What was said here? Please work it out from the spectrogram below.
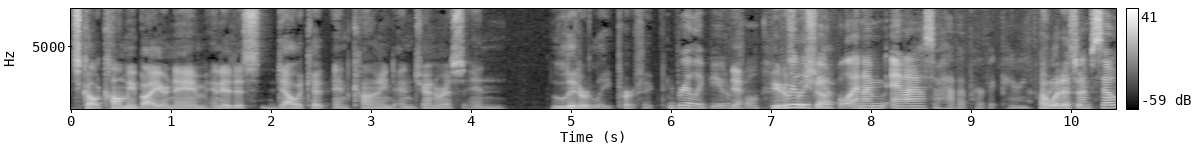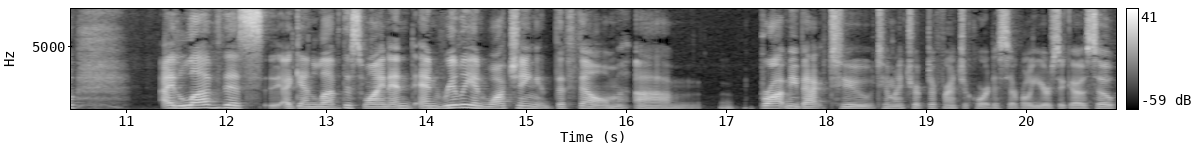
It's called Call Me by Your Name, and it is delicate and kind and generous and literally perfect. really beautiful, beautifully really shot. beautiful. And I'm and I also have a perfect pairing for Oh, it. what is it? I'm so. I love this again. Love this wine, and and really in watching the film, um, brought me back to to my trip to Franciacorta several years ago. So.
